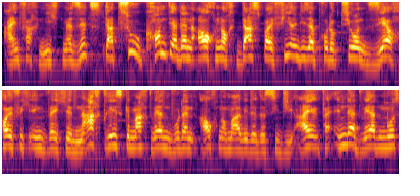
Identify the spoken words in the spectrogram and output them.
einfach nicht mehr sitzt. Dazu kommt ja dann auch noch, dass bei vielen dieser Produktionen sehr häufig irgendwelche Nachdrehs gemacht werden, wo dann auch nochmal wieder das CGI verändert werden muss.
